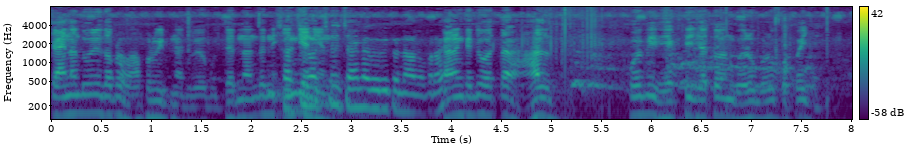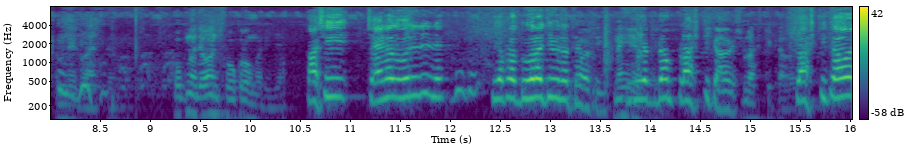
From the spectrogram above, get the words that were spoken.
ચાઇના દોરી તો આપણે વાપરવી જ ના જોઈએ. ગુજરાતના અંદર ઇન્ડિયાની અંદર. ચાઇના દોરી તો ના વપરાય. કારણ કે જો અત્યારે હાલ કોઈ બી વ્યક્તિ જતો હોય ને ઘરું ગળું કપાઈ જાય. તમને એક વાત કોકનો જવાન છોકરો મરી જાય. પાછી ચાઇના દોરી રહી ને એ આપણા દોરા જેવી નથી હોતી એ એકદમ પ્લાસ્ટિક આવે છે. પ્લાસ્ટિક આવે.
